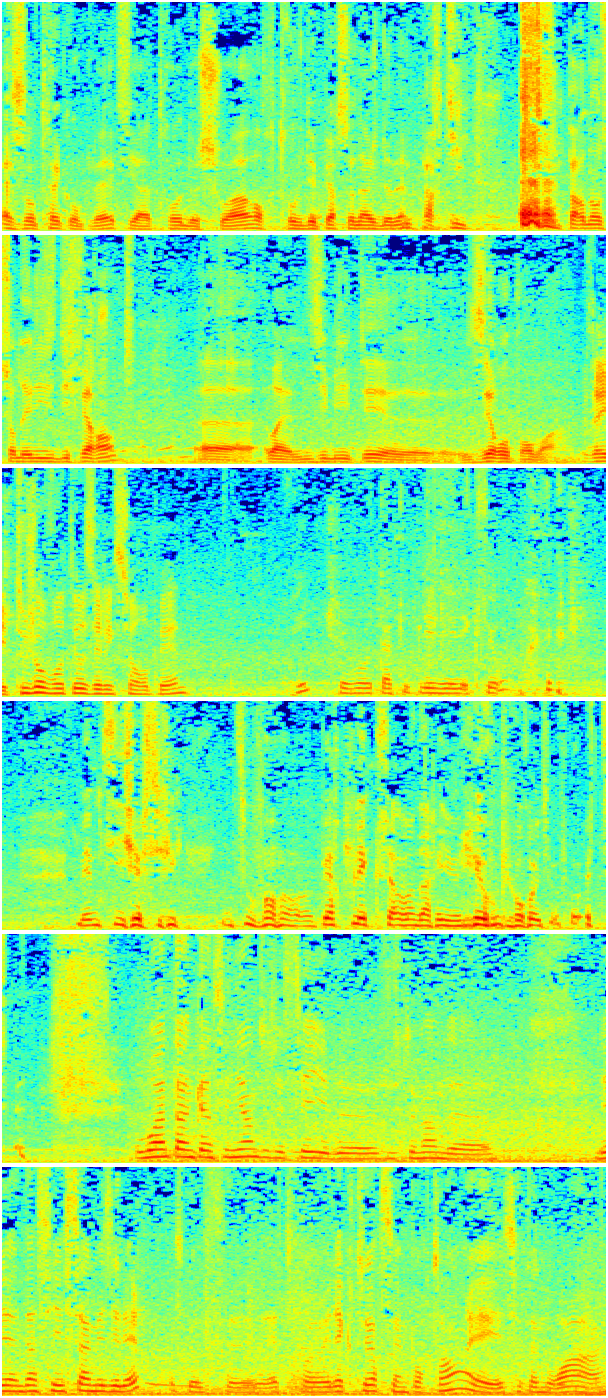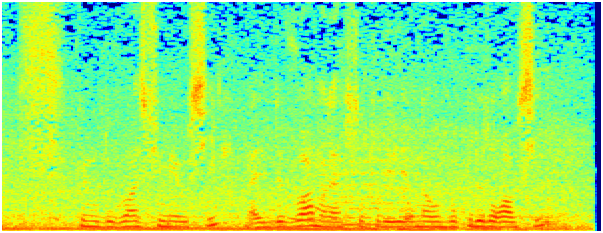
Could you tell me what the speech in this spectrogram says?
Elles sont très complexes, il y a trop de choix, on retrouve des personnages de même parti pardon, sur des listes différentes. Euh, ouais, lisibilité euh, zéro pour moi. Vous avez toujours voté aux élections européennes? Oui, je vote à toutes les élections. Même si je suis souvent perplexe avant d'arriver au bureau de vote. Moi, en tant qu'enseignante, j'essaye de, justement d'enseigner ça à mes élèves, parce que être électeur, c'est important et c'est un droit que nous devons assumer aussi. On a des devoirs, mais on a, surtout on a beaucoup de droits aussi.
